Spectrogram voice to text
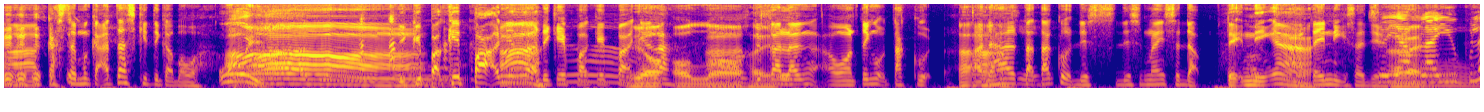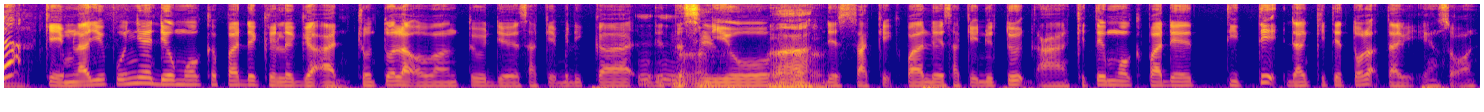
ah, customer kat atas kita kat bawah. Ui. Ah. Dikepak-kepaknya Ah, lah. dia kepak-kepaknya Ya lah. Allah, Ah, tu kalau orang tengok takut. Ah, ah. Padahal Okey. tak takut dia, dia sebenarnya sedap. Teknik ah. Ah, teknik saja. So yang Alright. Melayu pula? Okey, Melayu punya dia mau kepada kelegaan. Contohlah orang tu dia sakit belikat, dia terseliur, Ah. dia sakit kepala, sakit lutut, ah kita mau kepada titik dan kita tolak tarik yang so on.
